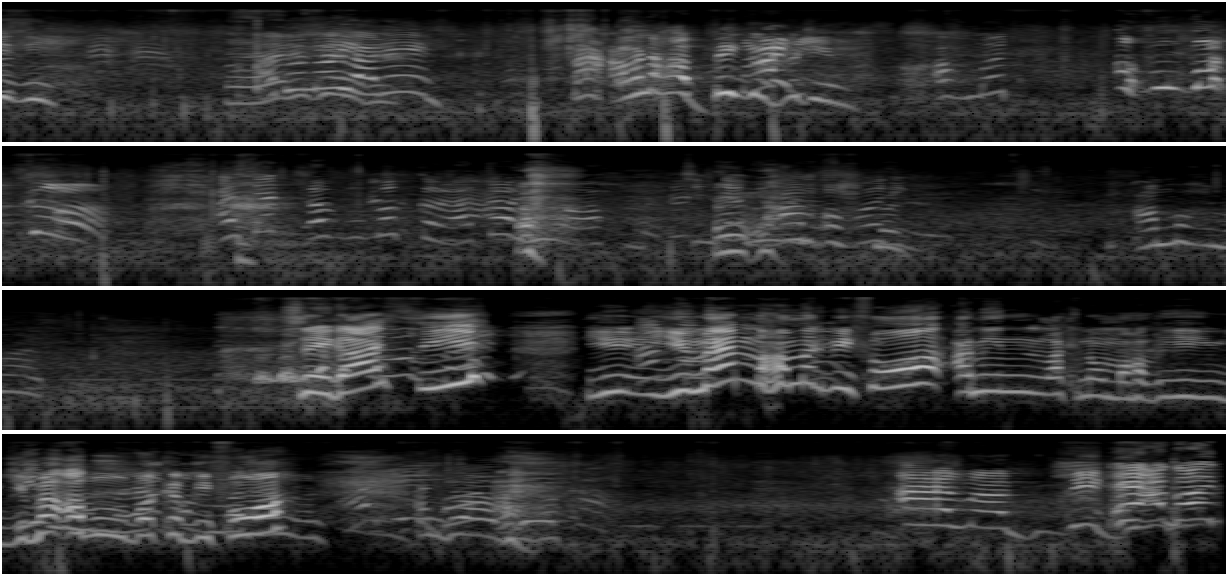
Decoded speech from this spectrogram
easy. I don't know your name. I want to have bigger video. Ahmed. Abu Bakr. I said Abu Bakr. I thought you were Ahmed. I'm Ahmed. I'm Ahmed. So you guys see, you you met Muhammad before. I mean, like no Muhammad. You, you met Abu Bakr before. And you're Abu Bakr. I'm a big. Hey, I got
